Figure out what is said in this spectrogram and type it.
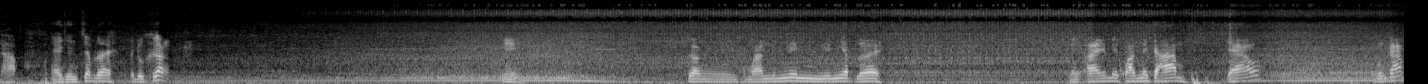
นะครับแอร์เย็นเจี๊ยบเลยไปดูเครื่องนี่เครื่องทำงานนิ่มๆเงียบๆเลยไม่ไอไม่ควันไม่จามแจ๋วขอบคุณครับ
